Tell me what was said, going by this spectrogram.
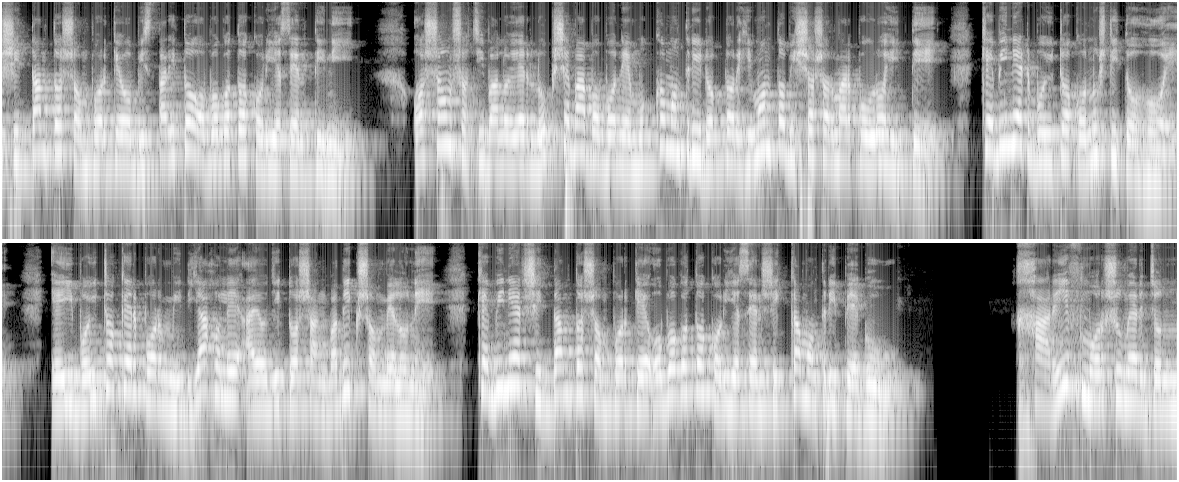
সিদ্ধান্ত সম্পর্কেও বিস্তারিত অবগত করিয়েছেন তিনি। অসম সচিবালয়ের লোকসেবা ভবনে মুখ্যমন্ত্রী ডক্টর হিমন্ত বিশ্ব শর্মার পৌরোহিত্যে ক্যাবিনেট বৈঠক অনুষ্ঠিত হয়। এই বৈঠকের পর মিডিয়া হলে আয়োজিত সাংবাদিক সম্মেলনে ক্যাবিনেট সিদ্ধান্ত সম্পর্কে অবগত করিয়েছেন শিক্ষামন্ত্রী পেগু। খারিফ মরশুমের জন্য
